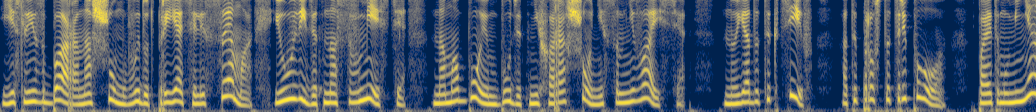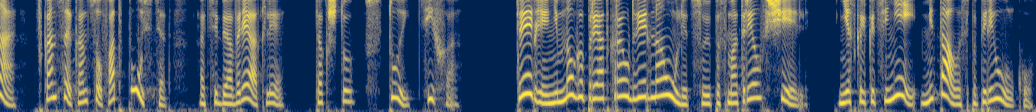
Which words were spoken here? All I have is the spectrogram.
«Если из бара на шум выйдут приятели Сэма и увидят нас вместе, нам обоим будет нехорошо, не сомневайся. Но я детектив, а ты просто трепло. Поэтому меня, в конце концов, отпустят, а тебя вряд ли. Так что стой тихо». Терри немного приоткрыл дверь на улицу и посмотрел в щель. Несколько теней металось по переулку.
